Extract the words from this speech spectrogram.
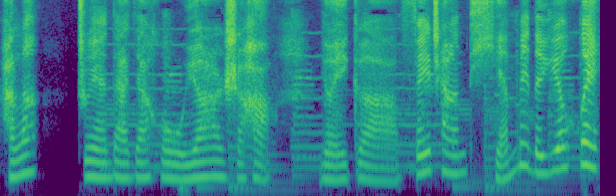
好了，祝愿大家和五月二十号有一个非常甜美的约会。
